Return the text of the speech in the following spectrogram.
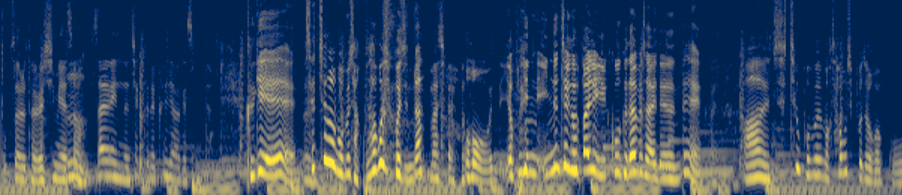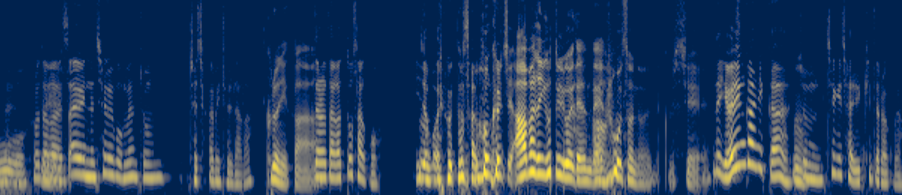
독서를 더 열심히 해서 음. 쌓여 있는 책들을 클리어하겠습니다. 그게 새 책을 보면 자꾸 사고 싶어진다. 맞아요. 어 옆에 있는, 있는 책을 빨리 읽고 그 다음에 사야 되는데 그러니까. 아새 책 보면 막 사고 싶어져 갖고. 네. 그러다가 네. 쌓여 있는 책을 보면 좀 죄책감이 들다가 그러니까. 그러다가 또 사고 잊어버리고 또 사고. 어, 그렇지. 아 맞아 이것도 읽어야 되는데 어. 그러고서는 그렇지. 근데 여행 가니까 응. 좀 책이 잘 읽히더라고요.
